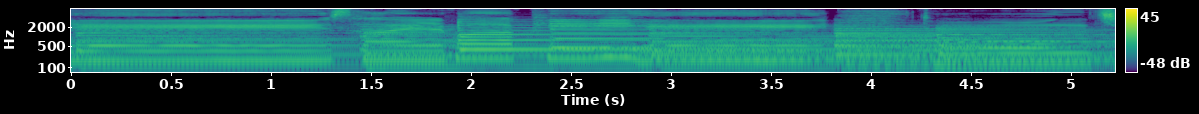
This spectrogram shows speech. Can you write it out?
주의 살과 피에 동참하여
